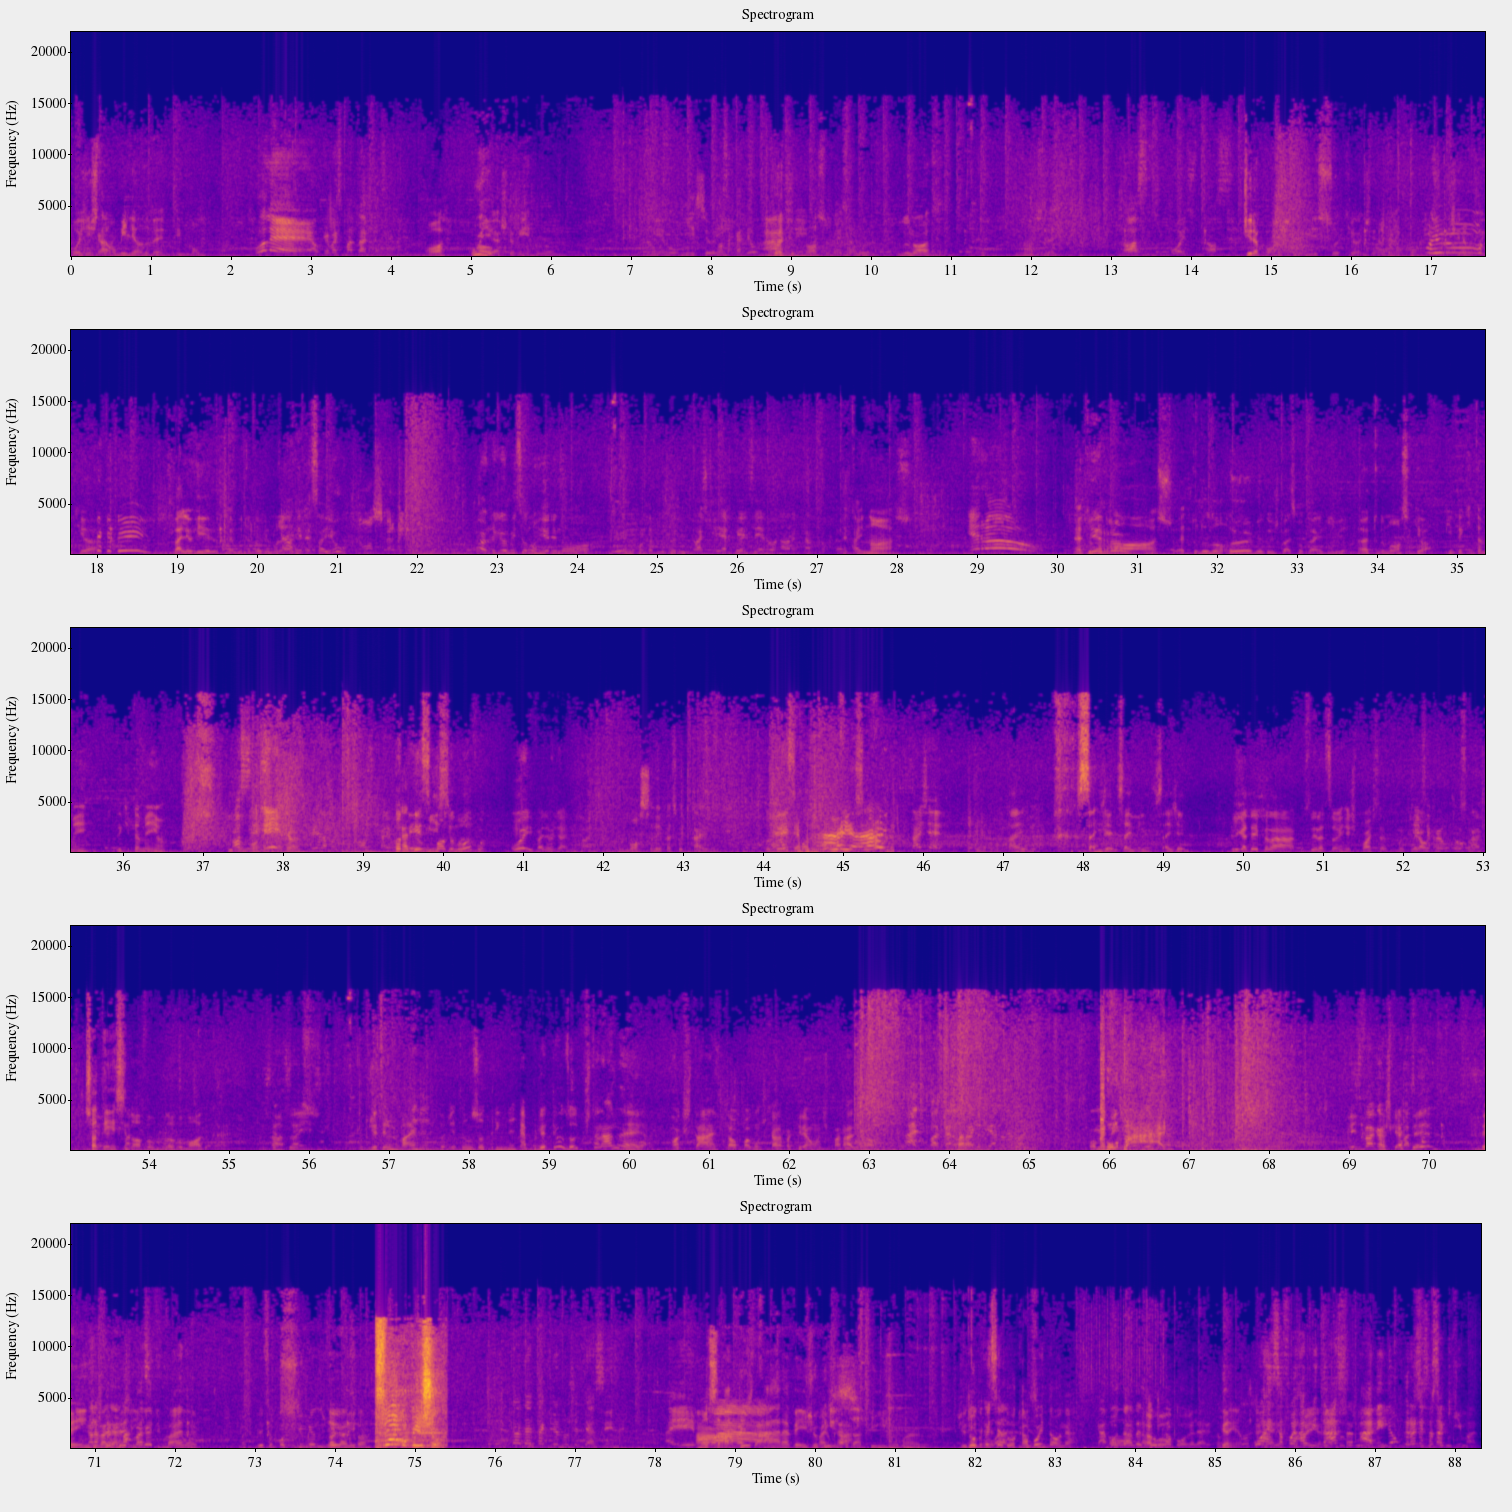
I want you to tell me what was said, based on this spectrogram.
Pô, a gente tá humilhando, velho. Tem como. Olé! Alguém vai se matar, certeza. Ó. Ui. Ó, acho que alguém errou, hein. Alguém errou o míssil, hein. Nossa, cadê o... Pô, Ah, é tudo achei. nosso, velho. Isso é ouro. tudo nosso. Tudo nosso, velho. Nossa, Tira a ponte. Isso aqui, ó. Tiramos a ponte. Tiramos aqui, ó. Valeu, Hiro. Tu é muito novo, Ah, o moleque. Hiro saiu? Nossa, o cara me jogou. Ah, eu joguei o míssil no Hiro e no. Eu não contabilizo ali. Eu acho que é ele zerou na hora que tava É trocando. tudo nosso. Errou! É tudo Errou. nosso. É tudo nosso. Ai, meu Deus. Quase que eu caí ali, velho. É tudo nosso aqui, ó. Pinta aqui também. Pinta aqui também, ó. Tudo Nossa, nosso. errei! Cara. Pelo amor de Deus, nossa, cara. Cadê esse míssil, modo mano? novo? Oi, valeu, Jair. é. Nossa, velho. Quase que eu caio, velho. Tem esse modo novo? Sai, Gé. Sai, velho. sai, Gelli. Sai, Vini. Sai, Gelli. Obrigado aí pela consideração e resposta. Muito legal, cara. cara? Só tem esse novo, novo modo, cara. Me perguntou isso. Podia ter uns mais, né? Podia ter uns outrinhos, né? É, podia ter os outros, custa nada, né? Rockstar e tal, pagou uns caras pra criar umas paradas e tal. Ah, devagar ela Parada. vai criando, né, mano? Pô, mas bem devagar, né? Bem devagar. Acho que é até, Bem até devagarinho. devagar demais, né? Acho que podia ser um pouquinho menos devagar só. O cara deve estar criando no GTA 6, né? Aê, Nossa, Ah, matei o cara, velho. Joguei o cara do tá. abismo, mano. Joguei Jogo vencedor, acabou então, né? Acabou. Rodada, jogo, Acabou. acabou, galera. Então, Ganhamos. Porra, essa foi rapidaça. Ah, nem deu grana essa 5 daqui, mano.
